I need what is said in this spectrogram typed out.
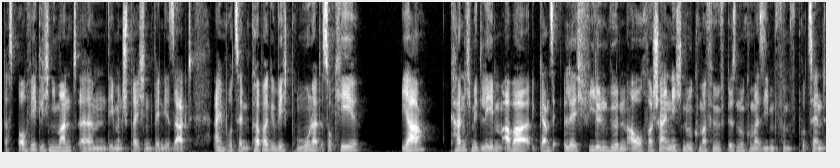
Das braucht wirklich niemand. Ähm, dementsprechend, wenn ihr sagt, 1% Körpergewicht pro Monat ist okay, ja, kann ich mit leben, aber ganz ehrlich, vielen würden auch wahrscheinlich 0,5 bis 0,75 Prozent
